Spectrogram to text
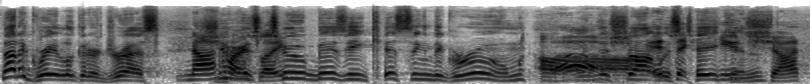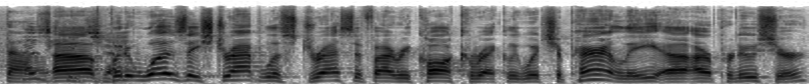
Not a great look at her dress. Not she hardly. was too busy kissing the groom when the shot it's was a taken. cute shot though. That's cute. Uh, shot. but it was a strapless dress, if I recall correctly, which apparently uh, our producer,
